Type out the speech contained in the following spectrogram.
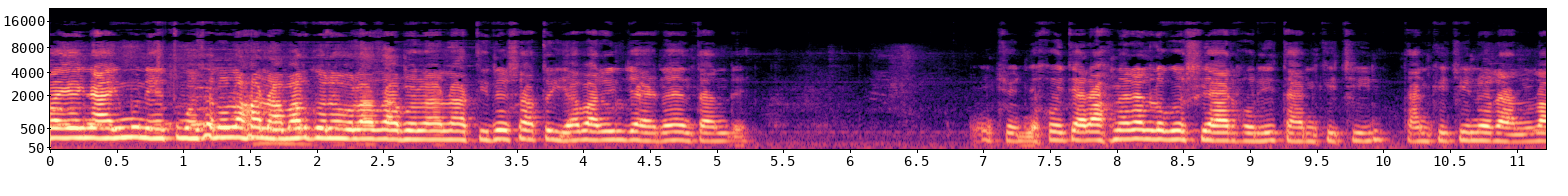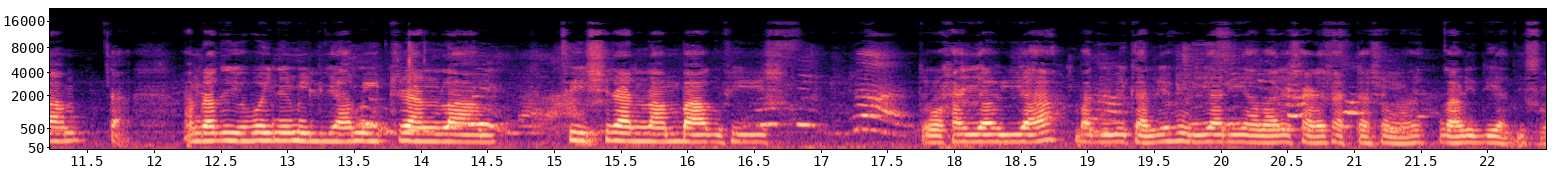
ভাই এই নাই মনে তোমার সাথে ওলা খান আমার ঘরে ওলা যাব না নাতিনের সাথে ইয়া বাড়িল যায় না এনতান রে কইতে আর আপনারা লগে শেয়ার করি তান কিচিন, তান কিচিনও রানলাম আমরা দুই বইনে মিলিয়া, মিট রানলাম ফিশ রানলাম বাঘ ফিশ তো খাইয়া উইয়া বাদি বিকালে হরিয়া নিয়ে আমার সাড়ে সাতটার সময় গাড়ি দিয়া দিছে।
